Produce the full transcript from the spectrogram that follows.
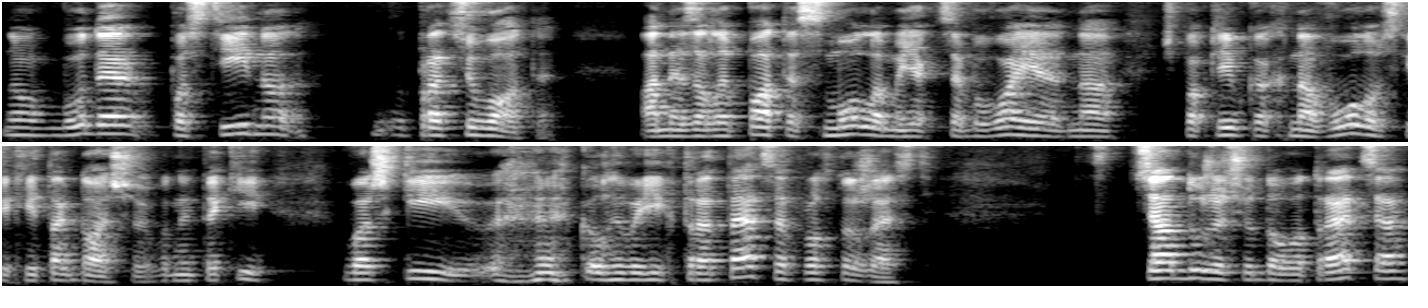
ну, буде постійно працювати, а не залипати смолами, як це буває на шпаклівках на Воловських і так далі. Вони такі важкі, коли ви їх трете, це просто жесть. Ця дуже чудово треться,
